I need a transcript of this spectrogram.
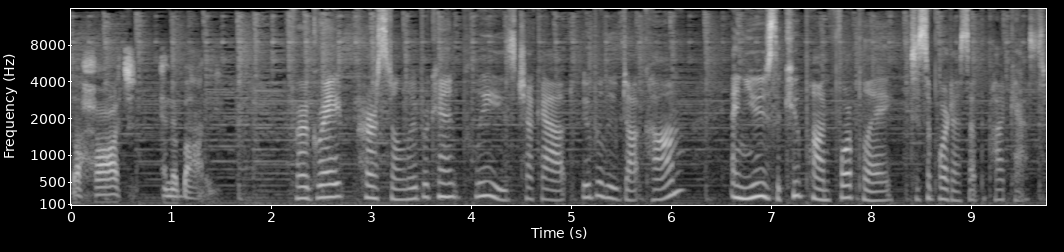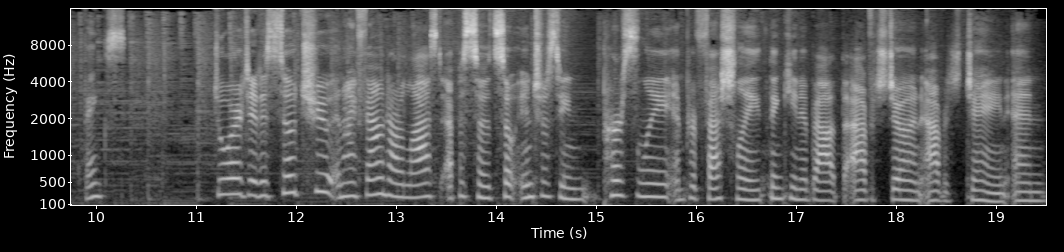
the heart, and the body. For a great personal lubricant, please check out uberlube.com and use the coupon foreplay to support us at the podcast. Thanks. George, it is so true. And I found our last episode so interesting personally and professionally, thinking about the average Joe and average Jane and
